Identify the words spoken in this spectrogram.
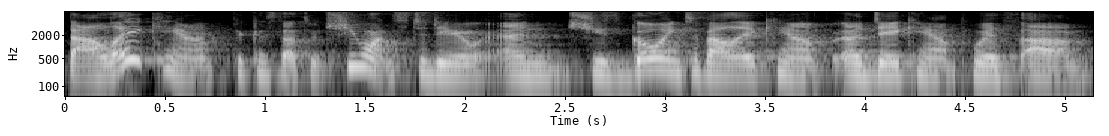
ballet camp because that's what she wants to do. And she's going to ballet camp, a day camp with um,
